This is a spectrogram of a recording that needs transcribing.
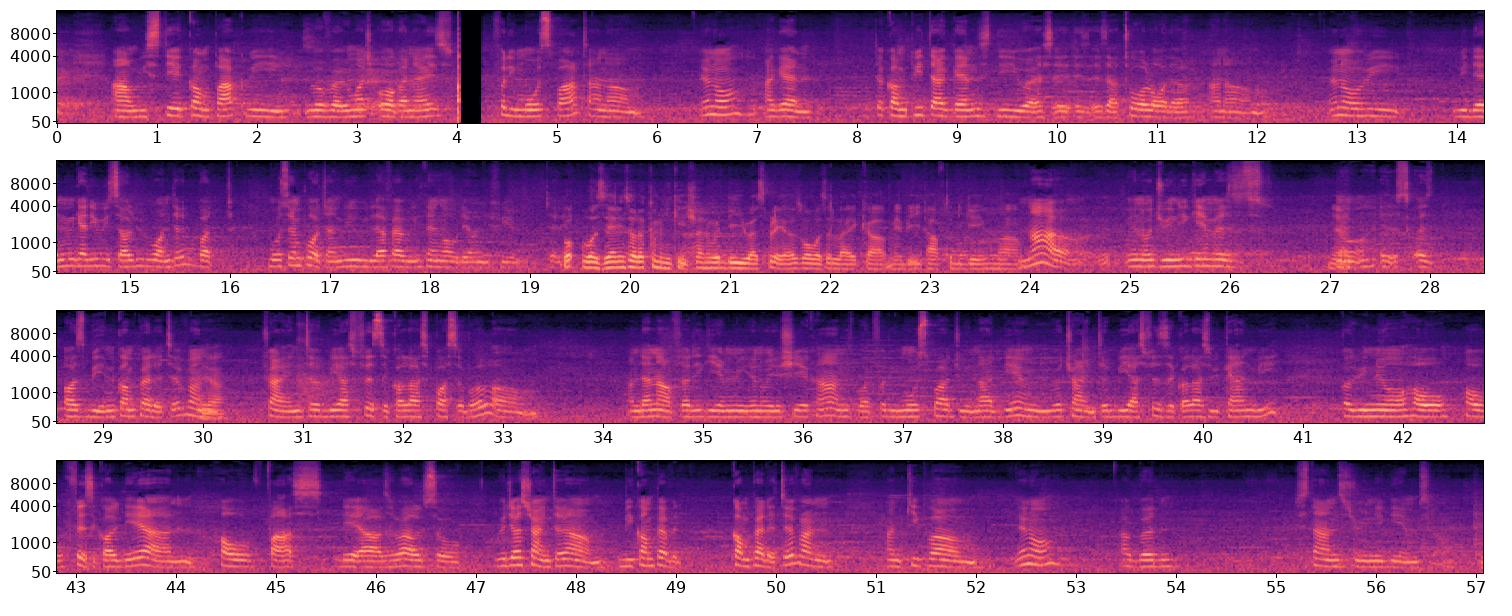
Um, we stayed compact. We, we were very much organized for the most part, and um, you know, again, to compete against the US is, is, is a tall order, and um, you know, we we didn't get the result we wanted, but most importantly, we left everything out there on the field. Was there any sort of communication with the US players, or was it like uh, maybe after the game? Um... No, you know, during the game is, yeah. you know, is, is us being competitive and yeah. trying to be as physical as possible. Um, and then after the game, you know, you shake hands. But for the most part, during that game, we were trying to be as physical as we can be because we know how, how physical they are and how fast they are as well. So we're just trying to um, be competitive, competitive and and keep um, you know a good stance during the game. So.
